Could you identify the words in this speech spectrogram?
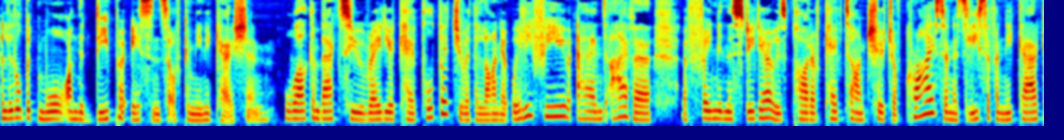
a little bit more on the deeper essence of communication. Welcome back to Radio K Pulpit. You're with Alana Wellyfew, and I have a, a friend in the studio who's part of Cape Town Church of Christ, and it's Lisa van Niekerk.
